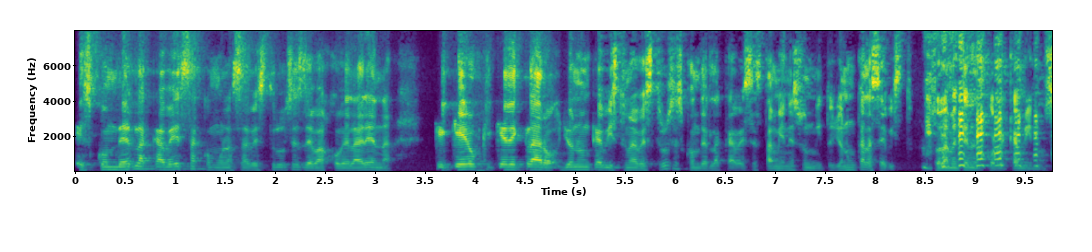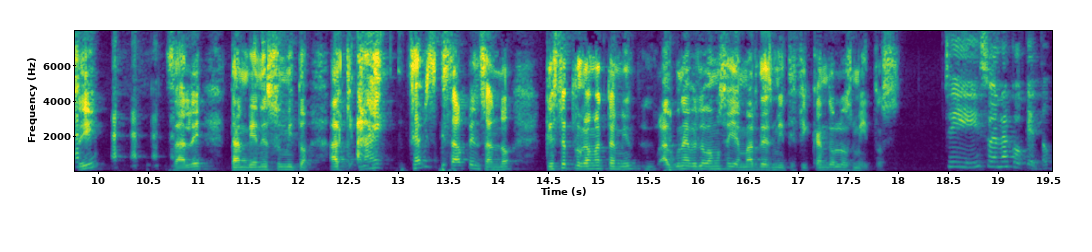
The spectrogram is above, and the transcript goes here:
esconder la cabeza como las avestruces debajo de la arena. Que quiero que quede claro, yo nunca he visto una avestruz esconder la cabeza, también es un mito, yo nunca las he visto, solamente en el correcamino, ¿sí? ¿Sale? También es un mito. Aquí, ay, ¿sabes qué estaba pensando? Que este programa también alguna vez lo vamos a llamar Desmitificando los mitos. Sí, suena coqueto.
